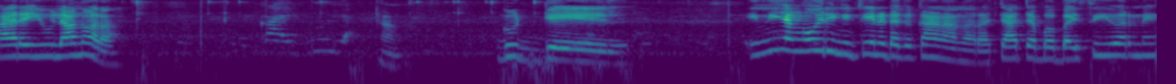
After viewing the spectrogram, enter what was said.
കരയൂലെന്ന് പറ. ആ. ഗുഡ് ഗേൾ ഇനി ഞങ്ങൾ ഒരുങ്ങി കഴിഞ്ഞിട്ടൊക്കെ കാണാന്ന് പറ. ടാറ്റ ബൈ സി പറഞ്ഞേ.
